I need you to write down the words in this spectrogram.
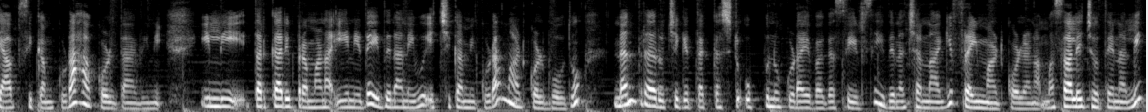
ಕ್ಯಾಪ್ಸಿಕಮ್ ಕೂಡ ಹಾಕ್ಕೊಳ್ತಾ ಇದ್ದೀನಿ. ಇಲ್ಲಿ ತರಕಾರಿ ಪ್ರಮಾಣ ಏನಿದೆ ಇದನ್ನು ನೀವು ಹೆಚ್ಚು ಕಮ್ಮಿ ಕೂಡ ಮಾಡ್ಕೊಳ್ಬೋದು. ನಂತರ ರುಚಿಗೆ ತಕ್ಕಷ್ಟು ಉಪ್ಪನ್ನು ಕೂಡ ಇವಾಗ ಸೇರಿಸಿ ಇದನ್ನು ಚೆನ್ನಾಗಿ ಫ್ರೈ ಮಾಡ್ಕೊಳ್ಳೋಣ. ಮಸಾಲೆ ಜೊತೆನಲ್ಲಿ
